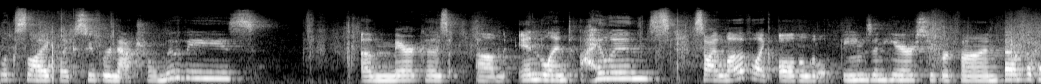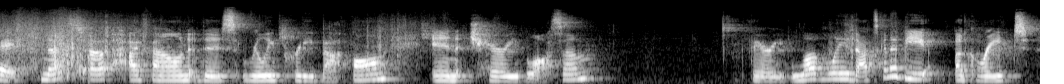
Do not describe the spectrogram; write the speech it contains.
looks like like supernatural movies, America's um, inland islands. So I love like all the little themes in here, super fun. Um, okay, next up, I found this really pretty bath bomb in Cherry Blossom. Very lovely. That's gonna be a great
